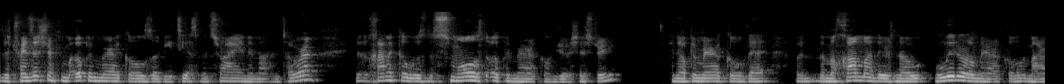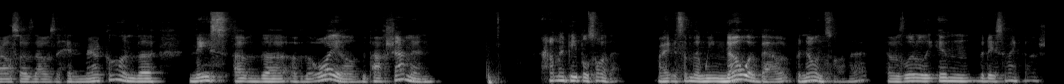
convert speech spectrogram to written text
the transition from open miracles of Yitzias Mitzrayim and Matan Torah. The Hanukkah was the smallest open miracle in Jewish history an open miracle that when the Muhammad, there's no literal miracle. The Maharal says that was a hidden miracle. And the nace of the of the oil, of the Pach Shemen, how many people saw that? Right? It's something we know about, but no one saw that. That was literally in the Beis Hamikdash.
